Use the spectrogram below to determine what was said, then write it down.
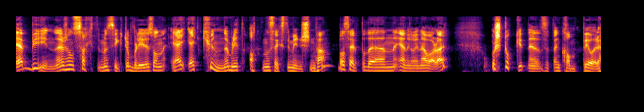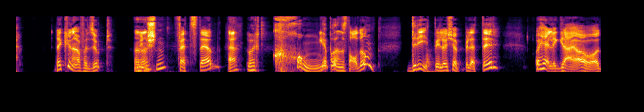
jeg begynner sånn sakte, men sikkert å bli litt sånn Jeg, jeg kunne blitt 1860 München-fan, basert på den ene gangen jeg var der, og stukket ned og sett en kamp i året. Det kunne jeg faktisk gjort. München, fett sted. Ja. Det var helt konge på denne stadion. Dritbillig å kjøpe billetter, og hele greia var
